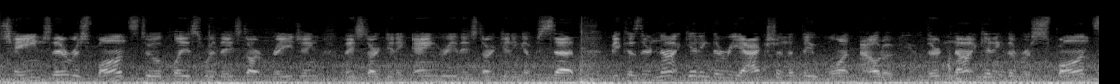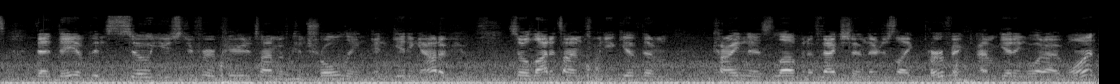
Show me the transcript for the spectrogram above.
change their response to a place where they start raging, they start getting angry, they start getting upset because they're not getting the reaction that they want out of you. They're not getting the response that they have been so used to for a period of time of controlling and getting out of you. So a lot of times when you give them kindness, love, and affection, they're just like, perfect, I'm getting what I want.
